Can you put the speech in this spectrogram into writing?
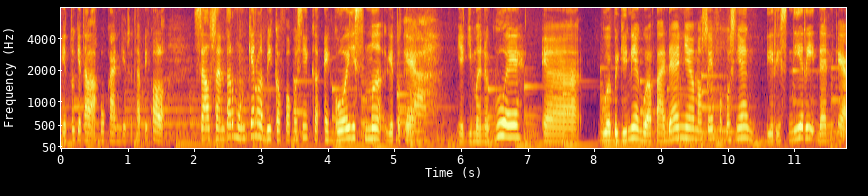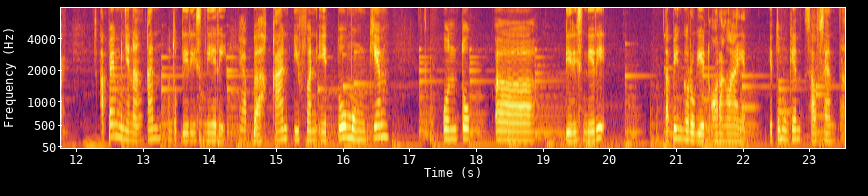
itu kita lakukan gitu. Tapi kalau self center mungkin lebih ke fokusnya ke egoisme gitu kayak Iya. ya gimana gue? Ya gue begini ya gue apa adanya. Maksudnya fokusnya diri sendiri dan kayak apa yang menyenangkan untuk diri sendiri. Yap. bahkan event itu mungkin untuk eh, diri sendiri tapi ngerugiin orang lain. Itu mungkin self center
